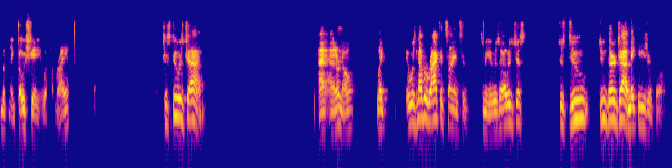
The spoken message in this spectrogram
with negotiating with him, right? Just do his job. I, I don't know. Like it was never rocket science to me. It was always just just do do their job, make it easier for them.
